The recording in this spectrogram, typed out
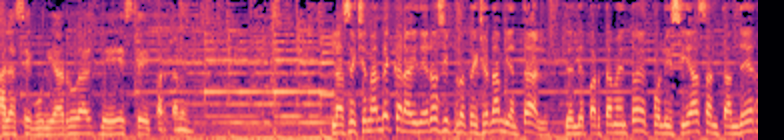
a la seguridad rural de este departamento. La seccional de Carabineros y Protección Ambiental del Departamento de Policía Santander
